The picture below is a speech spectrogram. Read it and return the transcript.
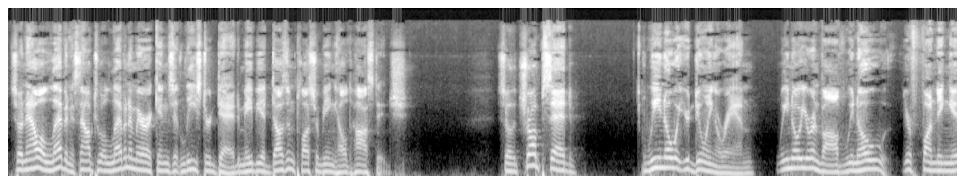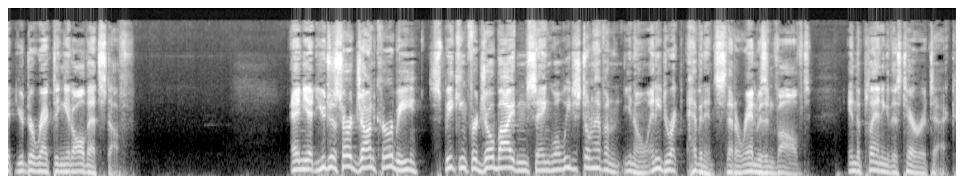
So now 11, it's now up to 11 Americans at least are dead. Maybe a dozen plus are being held hostage. So Trump said, we know what you're doing, Iran. We know you're involved. We know you're funding it. You're directing it, all that stuff. And yet you just heard John Kirby speaking for Joe Biden saying, well, we just don't have, an, you know, any direct evidence that Iran was involved in the planning of this terror attack.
